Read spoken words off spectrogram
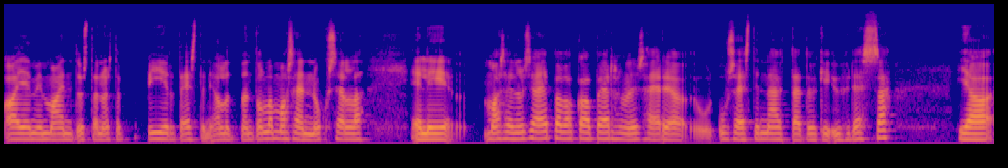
aiemmin mainituista noista piirteistä, niin aloitetaan tuolla masennuksella. Eli masennus ja epävakaa persoonallisuushäiriö useasti näyttäytyykin yhdessä. Ja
